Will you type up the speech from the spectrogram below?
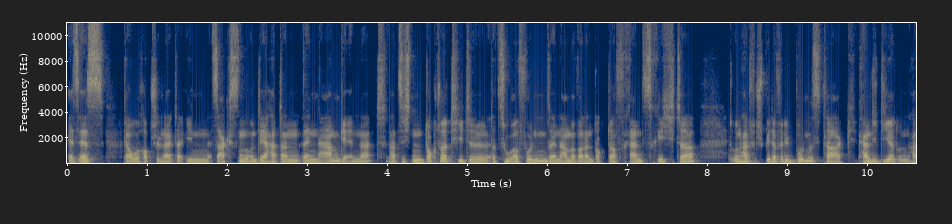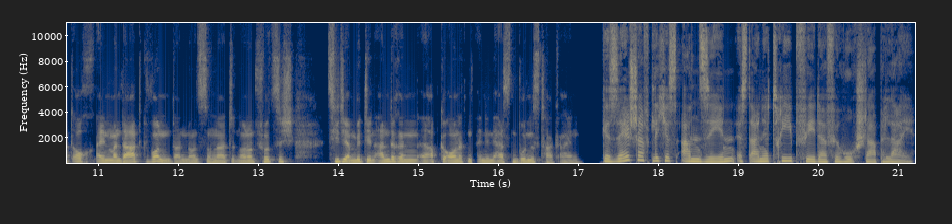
SS-Gaue-Hauptstellenleiter in Sachsen und der hat dann seinen Namen geändert, hat sich einen Doktortitel dazu erfunden. Sein Name war dann Dr. Franz Richter und hat später für den Bundestag kandidiert und hat auch ein Mandat gewonnen, dann 1949 zieht er mit den anderen äh, Abgeordneten in den ersten Bundestag ein. Gesellschaftliches Ansehen ist eine Triebfeder für Hochstapelei.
